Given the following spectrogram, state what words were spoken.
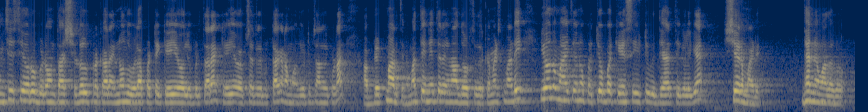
ಎಂ ಸಿ ಸಿ ಅವರು ಬಿಡುವಂಥ ಶೆಡ್ಯೂಲ್ ಪ್ರಕಾರ ಇನ್ನೊಂದು ವೇಳಾಪಟ್ಟಿ ಕೆ ಎ ಅಲ್ಲಿ ಬಿಡ್ತಾರೆ. ಕೆ ಎ ವೆಬ್ಸೈಟಲ್ಲಿ ಬಿಟ್ಟಾಗ ನಮ್ಮ ಒಂದು ಯೂಟ್ಯೂಬ್ ಚಾನಲ್ ಕೂಡ ಅಪ್ಡೇಟ್ ಮಾಡ್ತೀನಿ. ಮತ್ತೆ ಇನ್ನಿತರ ಏನಾದರೂ ಡೌಟ್ಸ್ ಇದ್ದರೆ ಕಮೆಂಟ್ಸ್ ಮಾಡಿ. ಈ ಒಂದು ಮಾಹಿತಿಯನ್ನು ಪ್ರತಿಯೊಬ್ಬ ಕೆ ಸಿ ಇ ಟಿ ವಿದ್ಯಾರ್ಥಿಗಳಿಗೆ ಶೇರ್ ಮಾಡಿ. ಧನ್ಯವಾದಗಳು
